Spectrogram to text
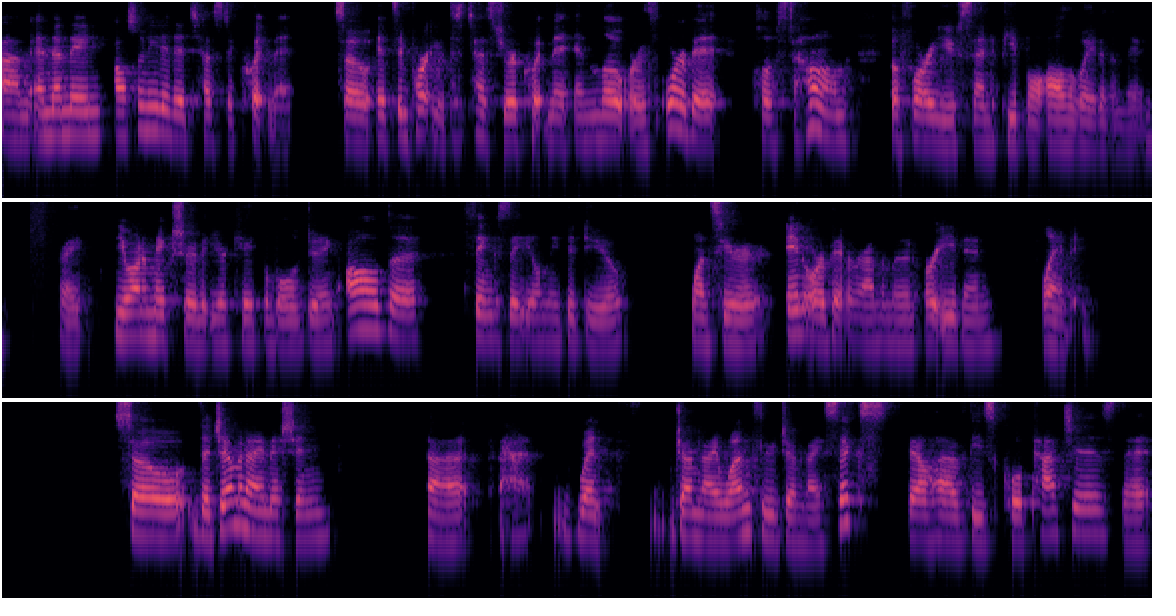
Um, and then they also needed to test equipment. So it's important to test your equipment in low Earth orbit close to home before you send people all the way to the moon, right? You want to make sure that you're capable of doing all the things that you'll need to do once you're in orbit around the moon or even landing. So the Gemini mission uh, went Gemini 1 through Gemini 6. They'll have these cool patches that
